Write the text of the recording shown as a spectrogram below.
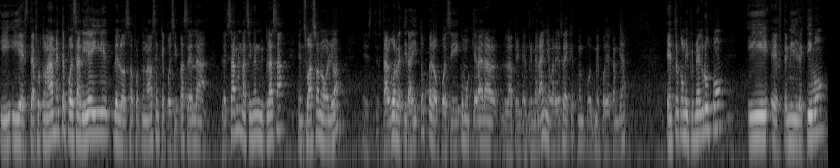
Y, y, este, afortunadamente, pues salí ahí de los afortunados en que pues sí pasé la, el examen, me asignan mi plaza en Suazo, Nuevo León. Este, está algo retiradito, pero pues sí, como quiera era la prim- el primer año, ¿verdad? Yo sabía que me, me podía cambiar. Entro con mi primer grupo y este, mi directivo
